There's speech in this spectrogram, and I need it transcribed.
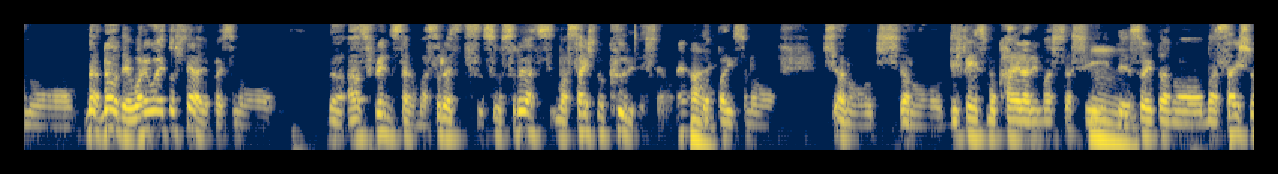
の、な、なので我々としてはやっぱりその、アースフレンズさんが、まあ、それは、そそれは、まあ、最初のクールでしたよね。はいやっぱりその、しあの、しあの、ディフェンスも変えられましたし、うんで、それとあの、まあ、最初、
